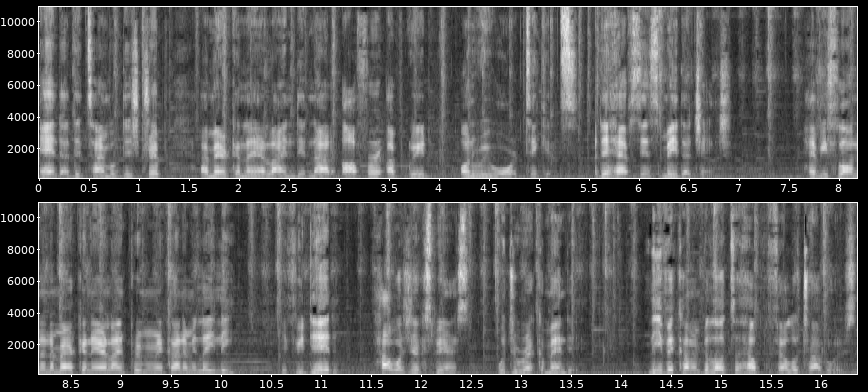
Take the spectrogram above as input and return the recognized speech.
and at the time of this trip, American Airlines did not offer upgrade on reward tickets. They have since made that change. Have you flown an American Airlines Premium Economy lately? If you did, how was your experience? Would you recommend it? Leave a comment below to help fellow travelers.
